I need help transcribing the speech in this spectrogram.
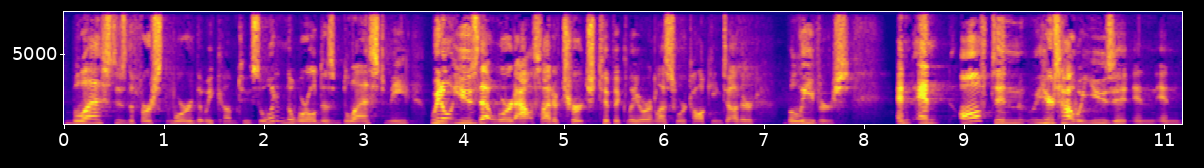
Blessed is the first word that we come to. So, what in the world does blessed mean? We don't use that word outside of church typically, or unless we're talking to other believers. And, and often, here's how we use it in, in,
